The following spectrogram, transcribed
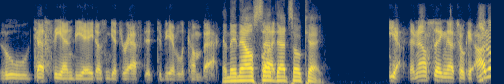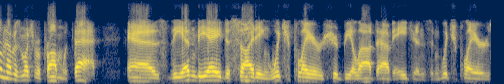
who tests the NBA doesn't get drafted to be able to come back. And they now said But- that's okay. Yeah, they're now saying that's okay. I don't have as much of a problem with that as the NBA deciding which players should be allowed to have agents and which players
